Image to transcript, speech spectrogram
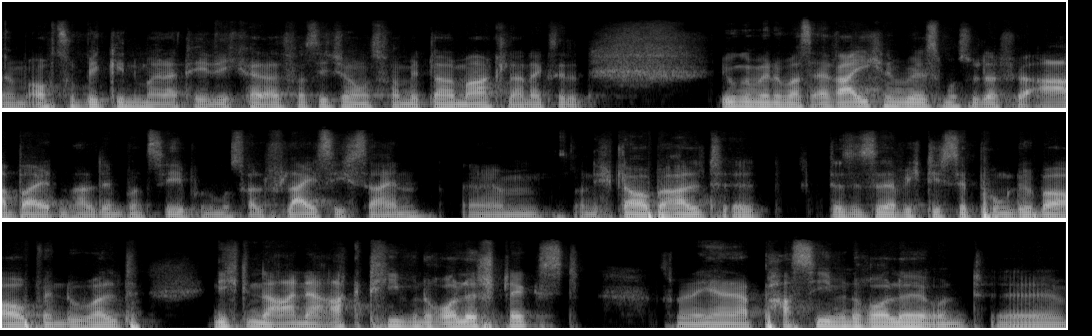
ähm, auch zu Beginn meiner Tätigkeit als Versicherungsvermittler, Makler, hat er gesagt, Junge, wenn du was erreichen willst, musst du dafür arbeiten halt im Prinzip und musst halt fleißig sein. Ähm, und ich glaube halt, äh, das ist der wichtigste Punkt überhaupt, wenn du halt nicht in einer aktiven Rolle steckst, sondern in einer passiven Rolle und äh,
